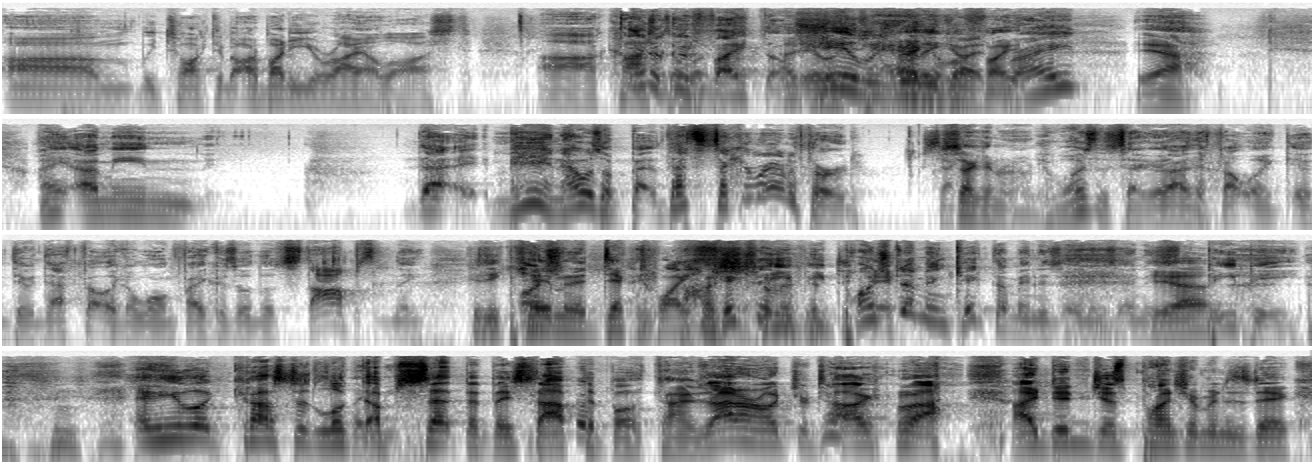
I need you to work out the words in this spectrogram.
little bit. Um, we talked about our buddy Uriah lost. Uh, He had Costa a good was- fight though. Uh, It he was was, a heck really of a good. fight. right? Yeah. I I mean, that man, that was a ba- that's second round or third. Second round. It was the second. Yeah, That felt like it, that felt like a long fight because of the stops and they Because he punched- came in the dick twice. He, kicked him him, he, he punched him and kicked him in his in his, in his Yeah. pee-pee. And he looked, Costa looked upset that they stopped it both times. I don't know what you're talking about. I didn't just punch him in his dick.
